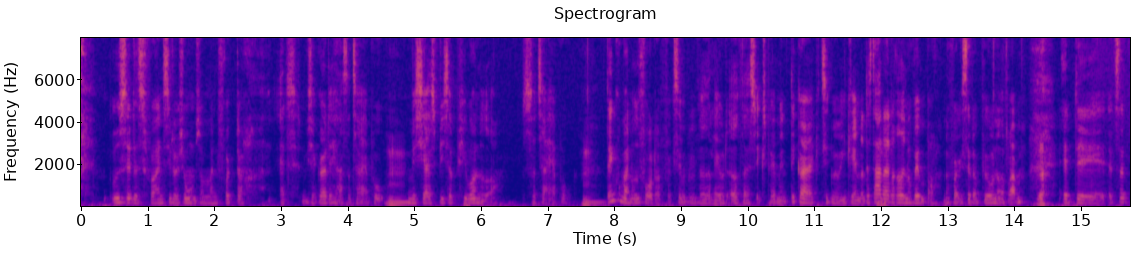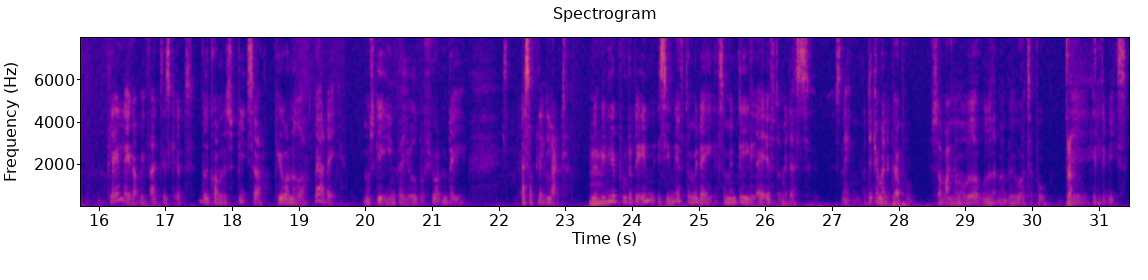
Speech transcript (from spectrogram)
udsættes for en situation, som man frygter, at hvis jeg gør det her, så tager jeg på. Mm. Hvis jeg spiser pebernødder, så tager jeg på. Mm. Den kunne man udfordre for eksempel ved at lave et adfærdseksperiment. Det gør jeg tit med mine klienter. Det starter allerede i november, når folk sætter pebernødder frem. Ja. At, øh, at så planlægger vi faktisk, at vedkommende spiser pebernødder hver dag. Måske i en periode på 14 dage. Altså planlagt. Med Mm. vilje putter det ind i sin eftermiddag som en del af eftermiddagssnacken. Og det kan man jo gøre på så mange måder, uden at man behøver at tage på. Ja. Øh, heldigvis.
